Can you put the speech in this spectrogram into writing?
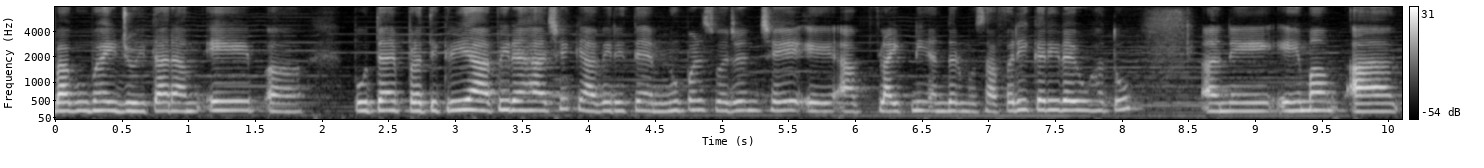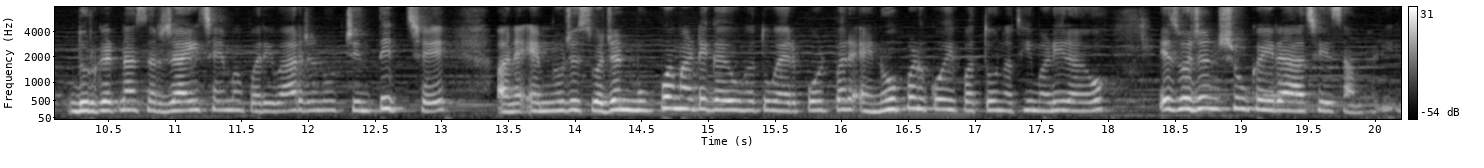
બાબુભાઈ જોઈતારામ એ પોતે પ્રતિક્રિયા આપી રહ્યા છે કે આવી રીતે એમનું પણ સ્વજન છે એ આ ફ્લાઇટની અંદર મુસાફરી કરી રહ્યું હતું. અને એમાં આ દુર્ઘટના સર્જાઈ છે, એમાં પરિવારજનો ચિંતિત છે અને એમનું જે સ્વજન મૂકવા માટે ગયું હતું એરપોર્ટ પર, એનો પણ કોઈ પત્તો નથી મળી રહ્યો. એ સ્વજન શું કહી રહ્યા છે એ સાંભળીએ.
